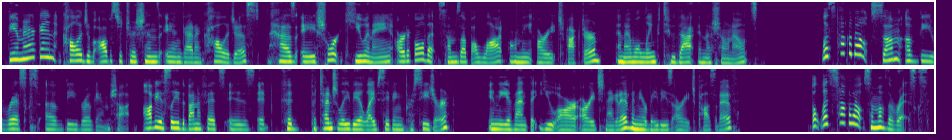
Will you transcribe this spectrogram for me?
The American College of Obstetricians and Gynecologists has a short Q&A article that sums up a lot on the Rh factor, and I will link to that in the show notes. Let's talk about some of the risks of the RhoGAM shot. Obviously, the benefits is it could potentially be a life-saving procedure in the event that you are Rh negative and your baby's Rh positive. But let's talk about some of the risks.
